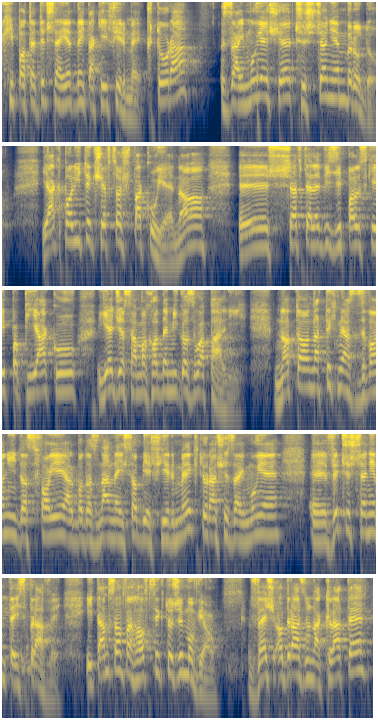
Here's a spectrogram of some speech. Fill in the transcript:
hipotetycznej jednej takiej firmy, która zajmuje się czyszczeniem brudu. Jak polityk się w coś wpakuje? No, yy, szef telewizji polskiej po pijaku jedzie samochodem i go złapali. No to natychmiast dzwoni do swojej albo do znanej sobie firmy, która się zajmuje yy, wyczyszczeniem tej sprawy. I tam są fachowcy, którzy mówią: weź od razu na klatę,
